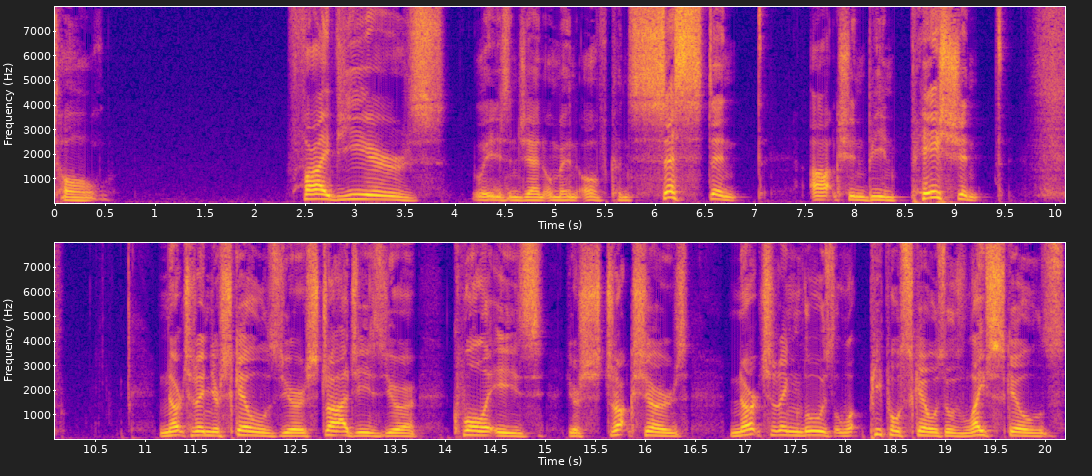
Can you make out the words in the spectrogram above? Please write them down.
tall. Five years, ladies and gentlemen, of consistent action, being patient, nurturing your skills, your strategies, your qualities, your structures, nurturing those people skills, those life skills.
